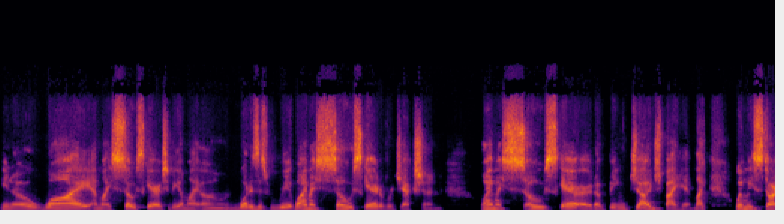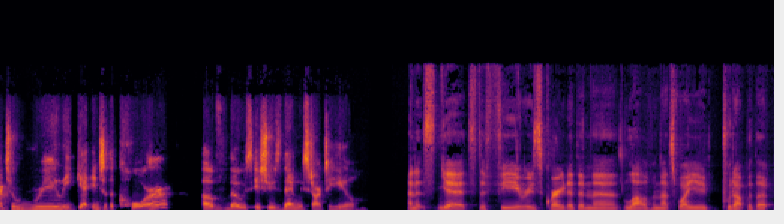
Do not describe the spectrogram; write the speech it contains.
You know, why am I so scared to be on my own? What is this real? Why am I so scared of rejection? Why am I so scared of being judged by him? Like when we start to really get into the core of those issues, then we start to heal. And it's, yeah, it's the fear is greater than the love. And that's why you put up with it.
